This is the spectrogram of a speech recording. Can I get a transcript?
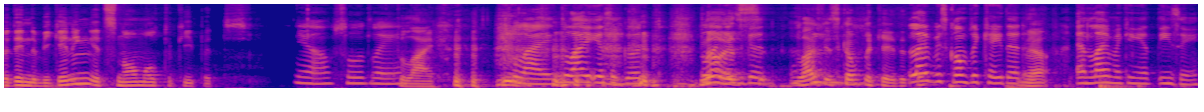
but in the beginning, it's normal to keep it Yeah, absolutely. to lie. to lie. To lie is a good. To no, lie it's is good. life is complicated. Life is complicated. yeah. and lie making it easy.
